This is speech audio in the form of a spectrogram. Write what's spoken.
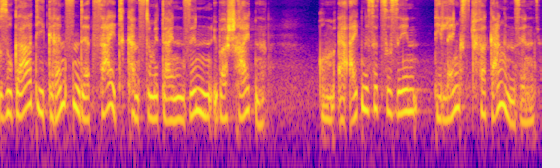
Sogar die Grenzen der Zeit kannst du mit deinen Sinnen überschreiten, um Ereignisse zu sehen, die längst vergangen sind.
